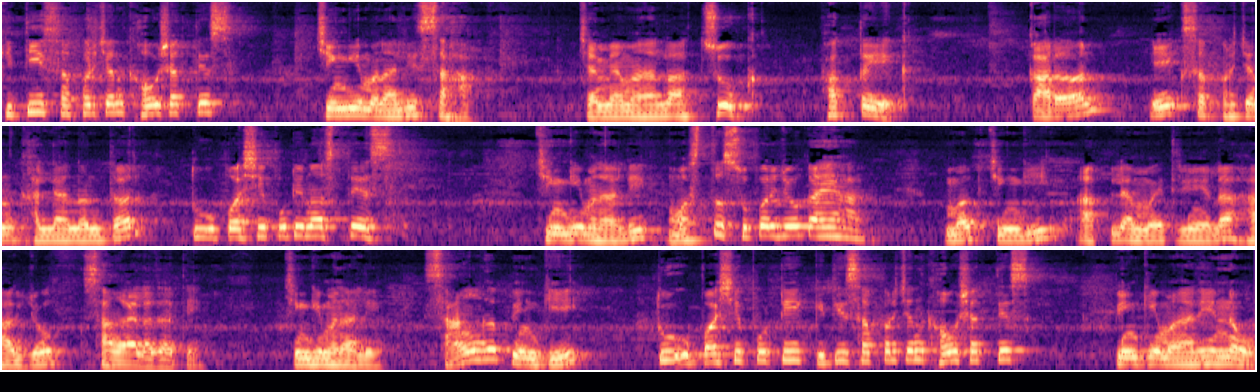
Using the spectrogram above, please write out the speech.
किती सफरचंद खाऊ शकतेस? चिंगी म्हणाली सहा. चम्या म्हणाला चूक फक्त एक. कारण एक सफरचंद खाल्ल्यानंतर तू उपाशीपोटी नसतेस. चिंगी म्हणाली मस्त सुपर जोक आहे हा. मग चिंगी आपल्या मैत्रिणीला हा जोक सांगायला जाते. चिंगी म्हणाली सांग पिंकी तू उपाशीपोटी किती सफरचंद खाऊ शकतेस? पिंकी म्हणाली नऊ.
